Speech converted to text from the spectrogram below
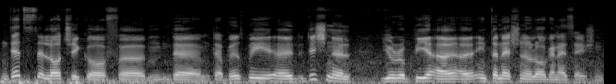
And that's the logic of um, the, there will be additional European uh, uh, international organization.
